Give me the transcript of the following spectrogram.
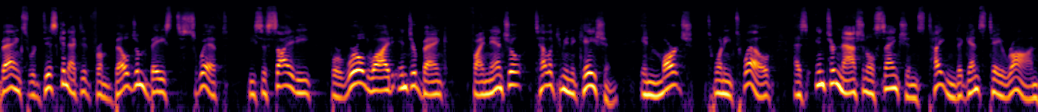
banks were disconnected from Belgium based SWIFT, the Society for Worldwide Interbank Financial Telecommunication, in March 2012 as international sanctions tightened against Tehran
